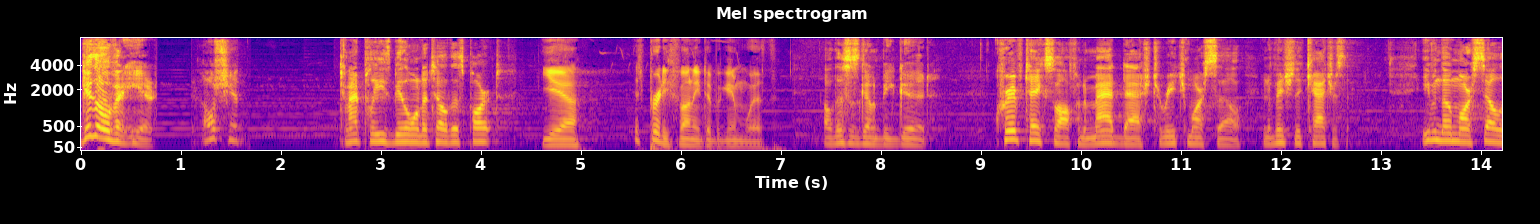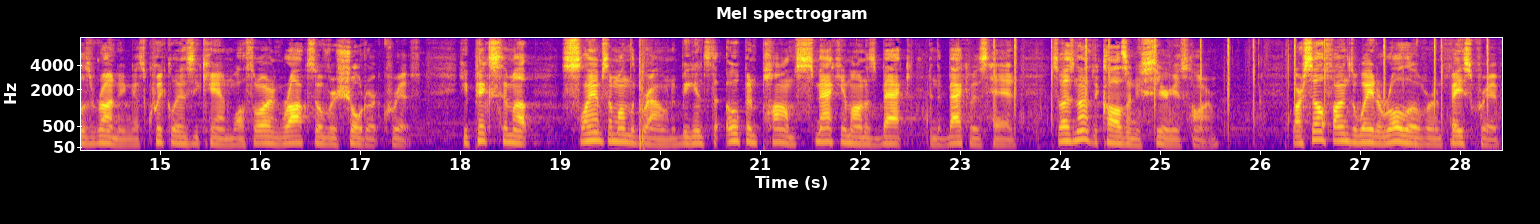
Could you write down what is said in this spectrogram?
Get over here! Oh shit. Can I please be the one to tell this part? Yeah, it's pretty funny to begin with. Oh, this is gonna be good. Kriv takes off in a mad dash to reach Marcel and eventually catches him. Even though Marcel is running as quickly as he can while throwing rocks over his shoulder at Kriv, he picks him up, slams him on the ground, and begins to open palm smack him on his back and the back of his head so as not to cause any serious harm. Marcel finds a way to roll over and face Kriv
